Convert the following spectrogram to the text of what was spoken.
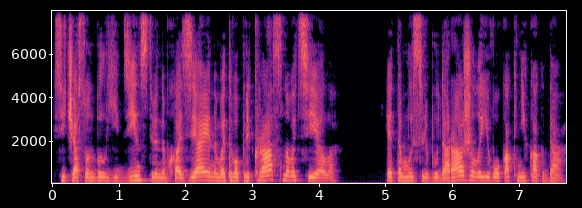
Сейчас он был единственным хозяином этого прекрасного тела. Эта мысль будоражила его как никогда.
